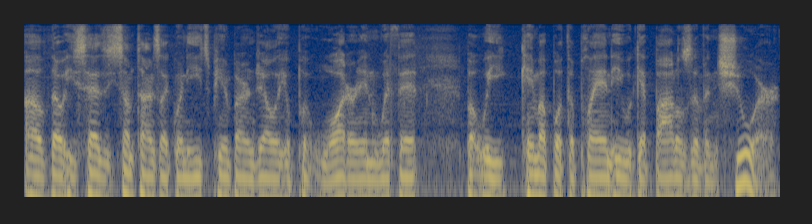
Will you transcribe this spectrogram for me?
Although he says sometimes, like when he eats peanut butter and jelly, he'll put water in with it. But we came up with a plan. He would get bottles of Ensure.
